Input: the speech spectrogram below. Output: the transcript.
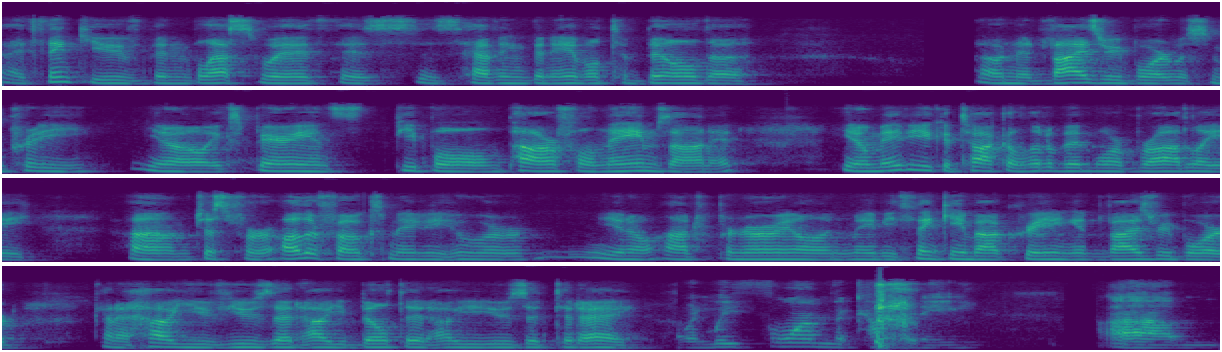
I think you've been blessed with is is having been able to build a an advisory board with some pretty you know experienced people, powerful names on it. You know, maybe you could talk a little bit more broadly um, just for other folks maybe who are you know entrepreneurial and maybe thinking about creating an advisory board kind of how you've used it how you built it how you use it today. When we formed the company um,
